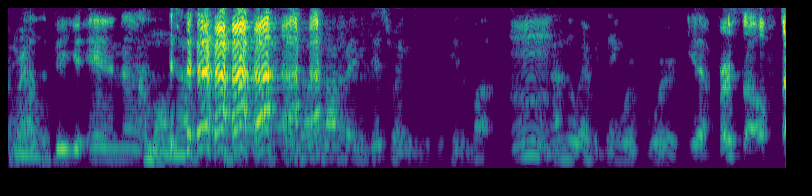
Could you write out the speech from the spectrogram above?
I'd You rather know, be your in. Uh, Come on now. So one of my favorite diss records was, was "Hit 'Em Up," and Mm, I know everything word for word. yeah. First off.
